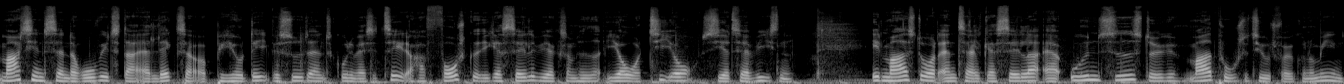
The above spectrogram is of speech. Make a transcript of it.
Martin Senderovits, der er lektor og Ph.D. ved Syddansk Universitet og har forsket i gazellevirksomheder i over 10 år, siger til avisen. Et meget stort antal gazeller er uden sidestykke meget positivt for økonomien.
